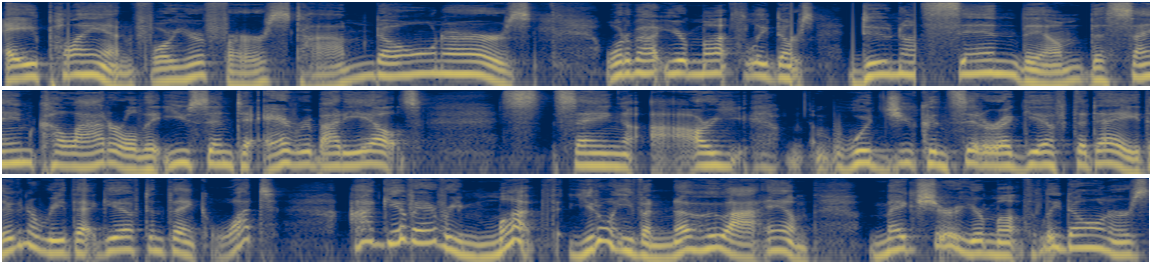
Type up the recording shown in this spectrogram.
a plan for your first time donors. What about your monthly donors? Do not send them the same collateral that you send to everybody else saying, "Are you? Would you consider a gift today?" They're going to read that gift and think, "What? I give every month. You don't even know who I am." Make sure your monthly donors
